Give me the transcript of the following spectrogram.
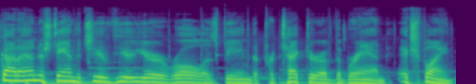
Scott, I understand that you view your role as being the protector of the brand. Explain.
